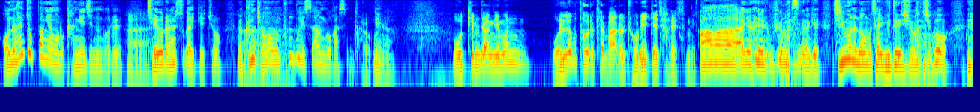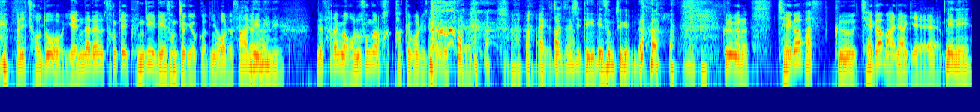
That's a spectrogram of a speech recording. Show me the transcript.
어느 한쪽 방향으로 강해지는 거를 네. 제어를 할 수가 있겠죠. 그 경험은 풍부히 쌓은 것 같습니다. 그렇군요. 네. 오 팀장님은 원래부터 그렇게 말을 조리 있게 잘했습니까? 아, 아니요, 아니요. 무슨 말씀이야. 이게 질문을 너무 잘 유도해 주셔가지고. 어. 아니, 저도 옛날에는 성격이 굉장히 내성적이었거든요. 어렸을 아, 때는. 네네네. 근데 사람이 어느 순간 확 바뀌어버리더라고요, 이렇게. 아니, 저도 사실 되게 내성적입니다. 그러면은, 제가 봤, 그, 제가 만약에. 네네.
